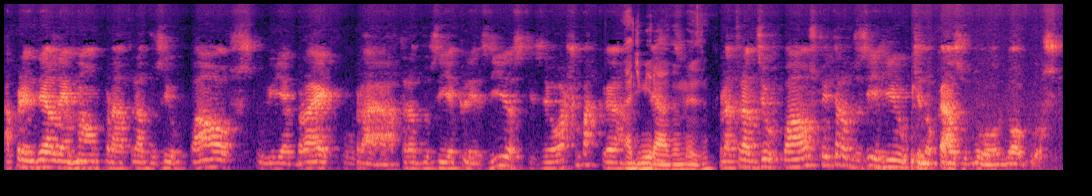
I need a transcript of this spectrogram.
aprender alemão para traduzir o Fausto e hebraico para traduzir Eclesiastes, eu acho bacana. Admirável mesmo. Para traduzir o Fausto e traduzir Rio, que no caso caso do, do Augusto.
